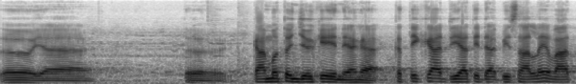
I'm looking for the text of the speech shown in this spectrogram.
Tuh ya. Tuh. Kamu tunjukin ya enggak? Ketika dia tidak bisa lewat,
